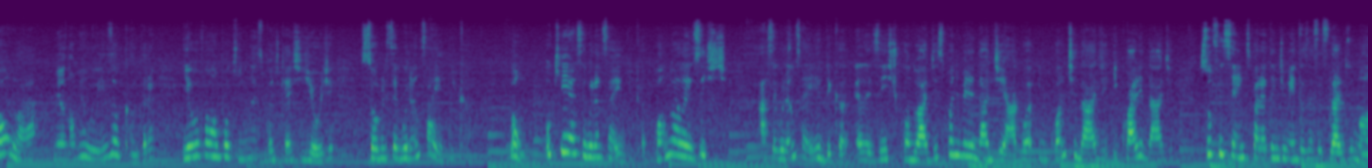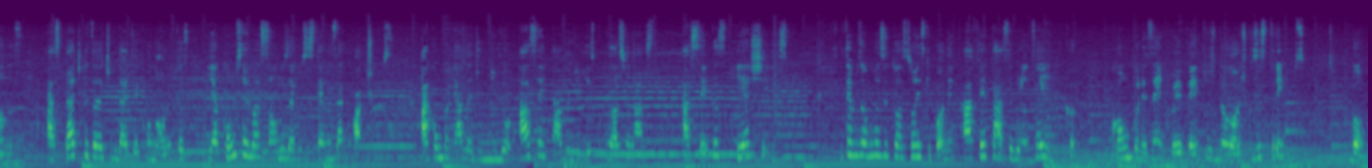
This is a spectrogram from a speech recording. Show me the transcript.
Olá, meu nome é Luísa Alcântara e eu vou falar um pouquinho nesse podcast de hoje sobre segurança hídrica. Bom, o que é segurança hídrica? Quando ela existe? A segurança hídrica ela existe quando há disponibilidade de água em quantidade e qualidade suficientes para atendimento às necessidades humanas, as práticas das atividades econômicas e a conservação dos ecossistemas aquáticos, acompanhada de um nível aceitável de risco relacionados às secas e às cheias. E temos algumas situações que podem afetar a segurança hídrica, como, por exemplo, eventos hidrológicos extremos. Bom,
